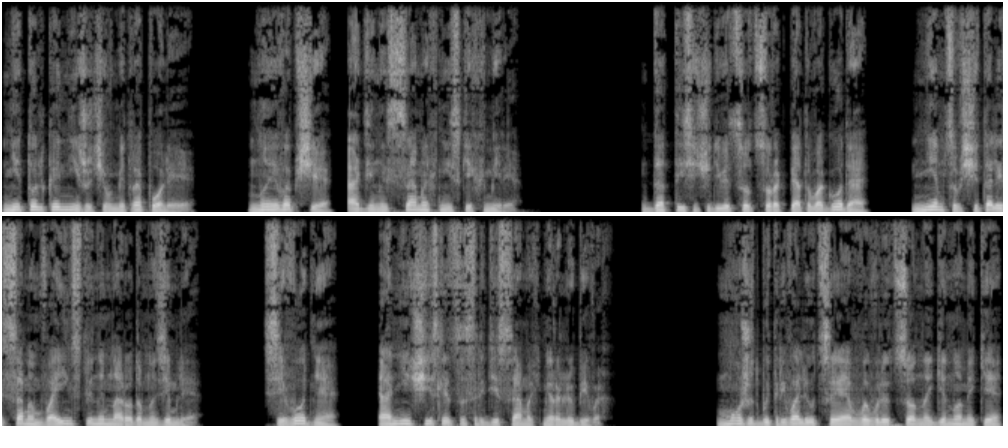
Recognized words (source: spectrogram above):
не только ниже, чем в метрополии, но и вообще один из самых низких в мире. До 1945 года немцев считали самым воинственным народом на Земле. Сегодня они числятся среди самых миролюбивых. Может быть, революция в эволюционной геномике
